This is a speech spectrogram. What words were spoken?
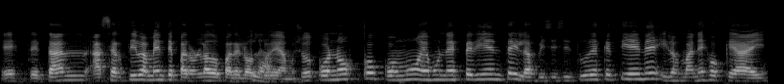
este, tan asertivamente para un lado o para el otro, digamos. Yo conozco cómo es un expediente y las vicisitudes que tiene y los manejos que hay.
